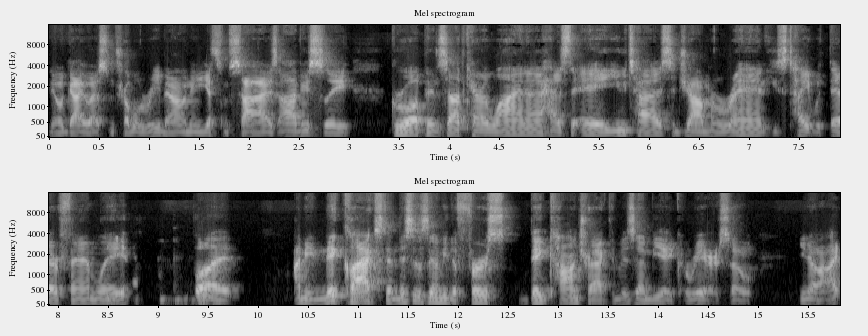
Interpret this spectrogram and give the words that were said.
you know a guy who has some trouble rebounding, you get some size. Obviously, grew up in South Carolina, has the AAU ties to Ja Morant. He's tight with their family. Yeah. But I mean, Nick Claxton, this is going to be the first big contract of his NBA career. So, you know, I,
